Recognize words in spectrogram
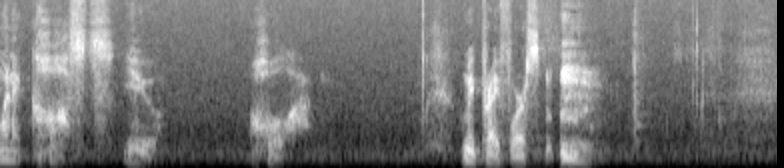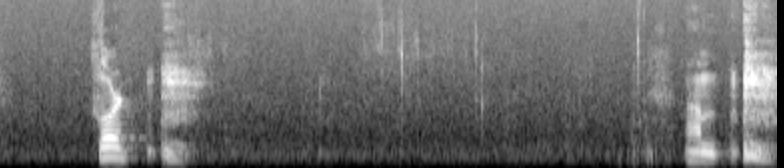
when it costs you a whole lot. Let me pray for us. Lord, um,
